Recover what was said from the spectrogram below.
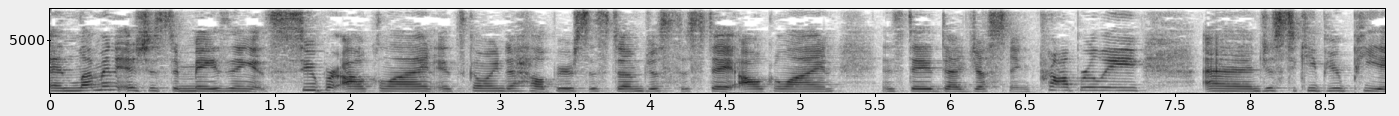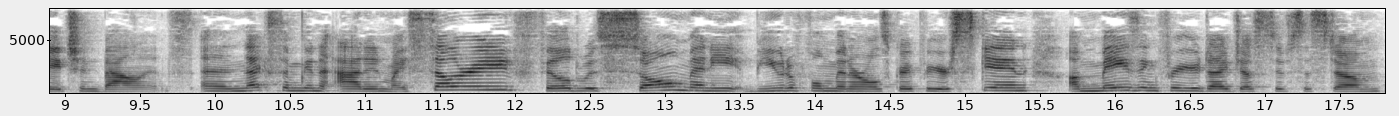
And lemon is just amazing. It's super alkaline. It's going to help your system just to stay alkaline and stay digesting properly and just to keep your pH in balance. And next I'm going to add in my celery filled with so many beautiful minerals, great for your skin, amazing for your digestive system,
